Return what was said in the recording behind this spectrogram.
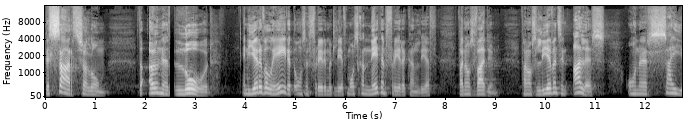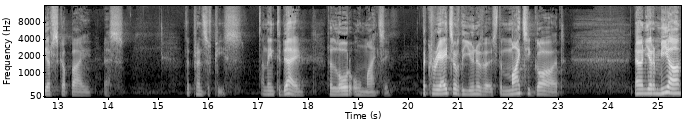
The Sar Shalom, the owner, the Lord. En die Here wil hê dat ons in vrede moet leef, maar ons gaan net in vrede kan leef wanneer ons wat doen? Van ons lewens en alles onder sy heerskappy is. The Prince of Peace. And then today, the Lord Almighty, the creator of the universe, the mighty God. Nou in Jeremia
